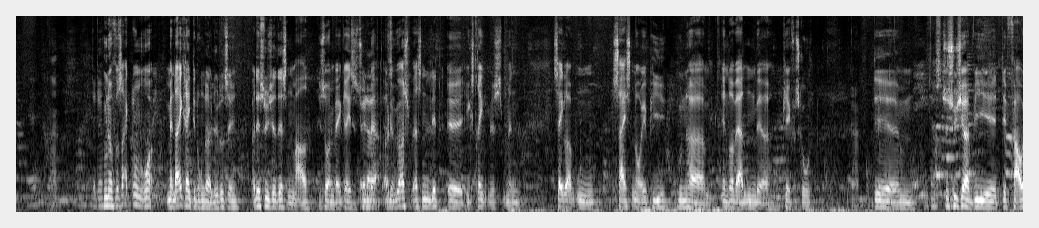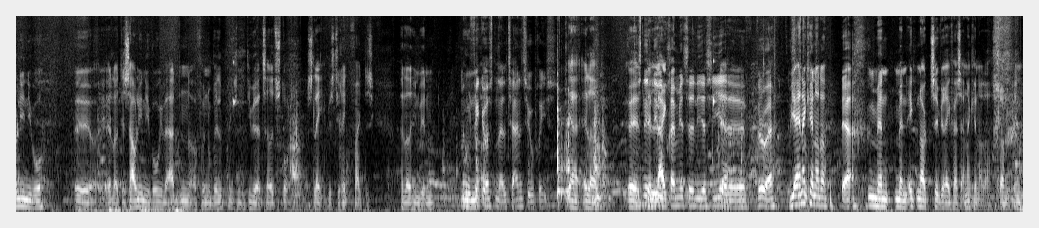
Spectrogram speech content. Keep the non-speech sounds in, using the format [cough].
Det er det. Hun har fået sagt nogle ord, men der er ikke rigtig nogen, der har lyttet til hende. Og det synes jeg, det er sådan meget historien bag Greta Thunberg. Eller, Og altså- det vil også være sådan lidt øh, ekstremt, hvis man taler om den 16-årige pige. Hun har ændret verden ved at pjekke for skole. Ja. Det, øh, så synes jeg, at vi det faglige niveau, øh, eller det savlige niveau i verden og få Nobelprisen, de vil have taget et stort slag, hvis de rent faktisk har lavet hende vinde. Men hun fik jo også den alternative pris. Ja, eller... Øh, Det er sådan en lille præmie til lige at sige, Ja. at øh, ved du hvad? Vi anerkender dig, Ja. men, men ikke nok til, at vi rent faktisk anerkender dig som en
